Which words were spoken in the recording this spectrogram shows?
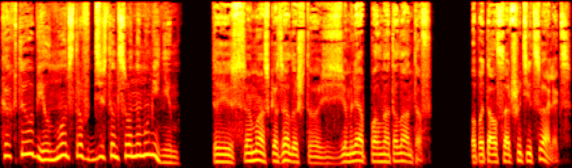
Как ты убил монстров дистанционным умением?» «Ты сама сказала, что Земля полна талантов». Попытался отшутиться Алекс.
